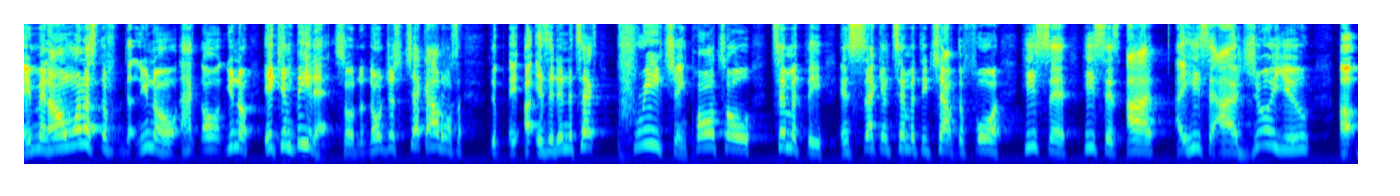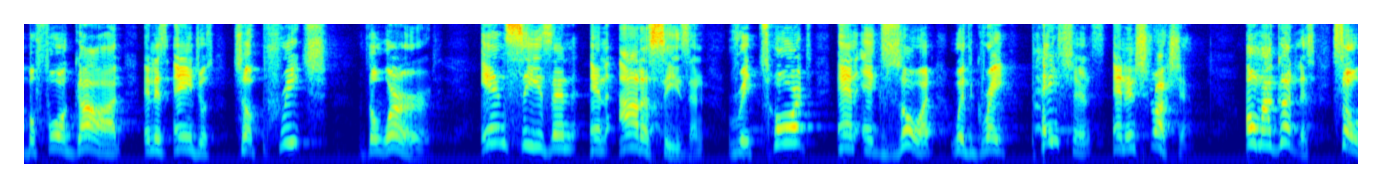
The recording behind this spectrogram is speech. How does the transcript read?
Amen. I don't want us to, you know, act all, you know, it can be that. So don't just check out on, uh, is it in the text? Preaching. Paul told Timothy in Second Timothy chapter 4, he said, he says, I, he said, I adjure you uh, before God and his angels to preach the word in season and out of season, retort and exhort with great patience and instruction. Oh my goodness. So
